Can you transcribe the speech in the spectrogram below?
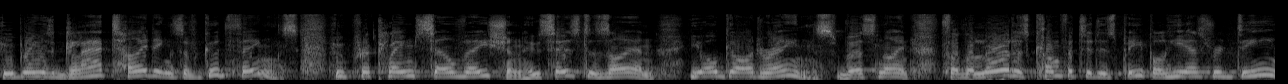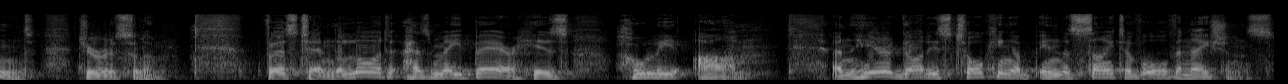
who brings glad tidings of good things, who proclaims salvation, who says to Zion, Your God reigns. Verse 9 For the Lord has comforted his people, he has redeemed Jerusalem. Verse 10 The Lord has made bare his holy arm. And here God is talking in the sight of all the nations.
